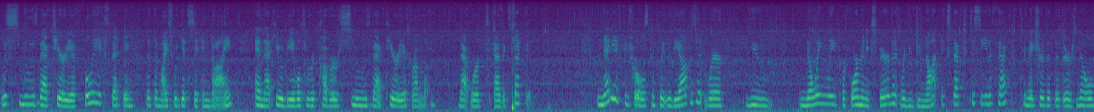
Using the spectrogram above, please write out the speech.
with smooth bacteria, fully expecting that the mice would get sick and die, and that he would be able to recover smooth bacteria from them. That worked as expected. The negative control is completely the opposite, where you knowingly perform an experiment where you do not expect to see an effect to make sure that, that there's no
